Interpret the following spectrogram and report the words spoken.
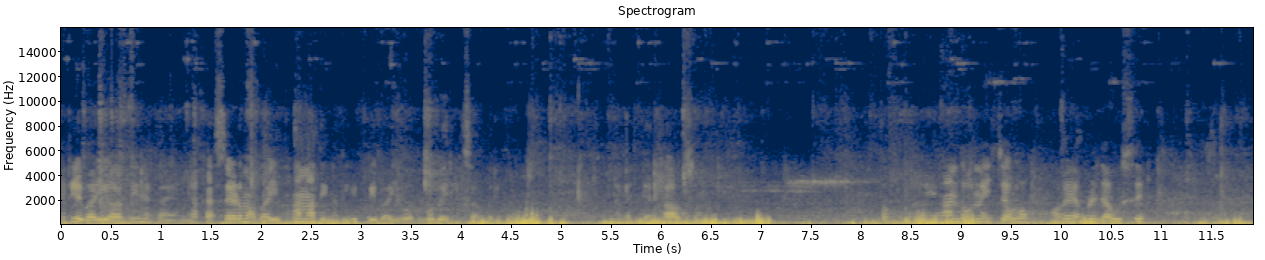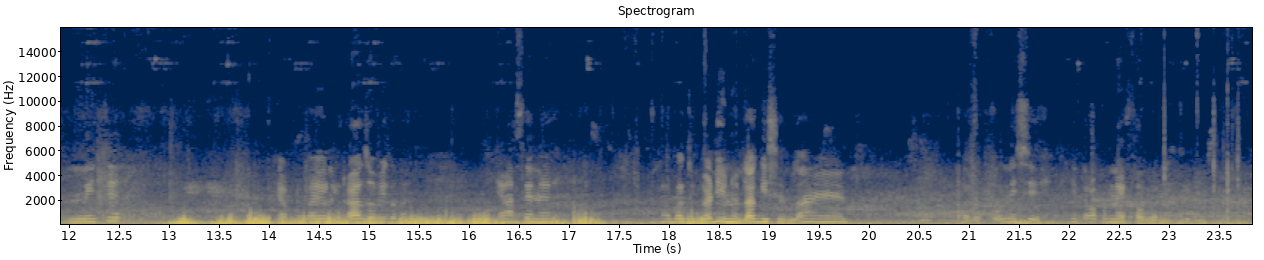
એટલી બાઈઓ હતી ને કાંઈ આખા શેડમાં બાઈઓ હામાતી નથી, એટલી બાઈઓ હતી. વગર રિક્ષા કરી અને અત્યારે આવશું તો વાંધો નહીં, ચલો. હવે આપણે જવું છે નીચે. કે આપણે ગાયોની રાહ જોવી તો ત્યાં છે ને આ બાજુ ગાડીઓને લાગી છે લાઈન. હવે કોની છે એ તો આપણને ખબર નથી.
